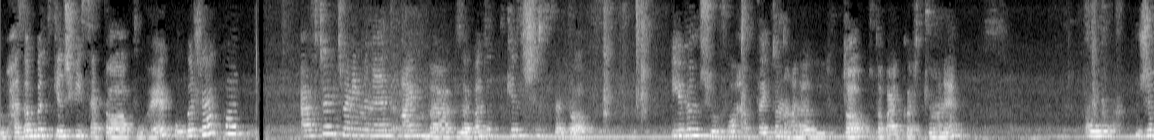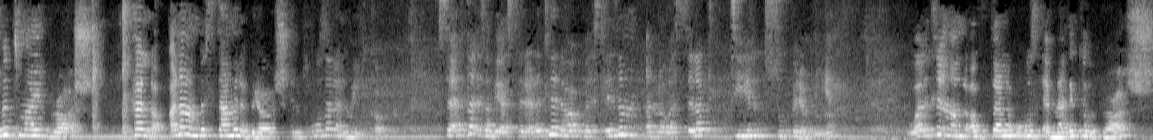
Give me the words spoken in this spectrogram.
وحظبط كل شي set up وهيك وبرجعكم. After 20 minutes I'm back ظبطت كل شي set up. Even شوفوا حطيتهم على ال top تبع الكرتونة. وجبت my brush هلا أنا عم بستعمل brush كنت غوزة للميك اب سألتها إذا بيأثر قالت لي لا بس لازم إنه غسلها كتير سوبر منيح. وقالت لي إنه الأفضل أعوز medical brush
